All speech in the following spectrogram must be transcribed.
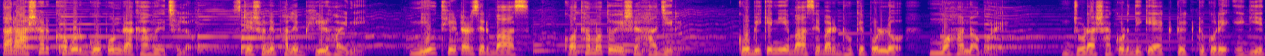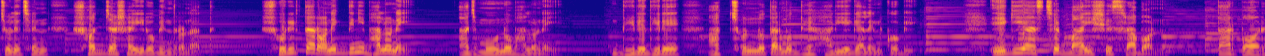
তার আসার খবর গোপন রাখা হয়েছিল। স্টেশনে ফলে ভিড় হয়নি। নিউ থিয়েটার্সের বাস কথা মতো এসে হাজির। কবিকে নিয়ে বাস এবার ঢুকে পড়ল মহানগরে। জোড়াসাঁকোর দিকে একটু একটু করে এগিয়ে চলেছেন শয্যাশায়ী রবীন্দ্রনাথ। শরীর তার অনেক দিনই ভালো নেই। আজ মনও ভালো নেই। ধীরে ধীরে আচ্ছন্নতার মধ্যে হারিয়ে গেলেন কবি। এগিয়ে আসছে বাইশে শ্রাবণ। তারপর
